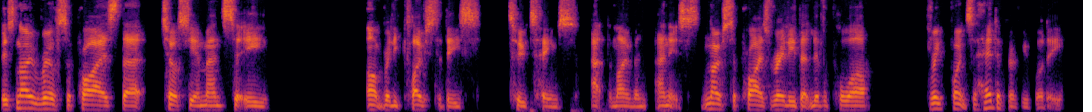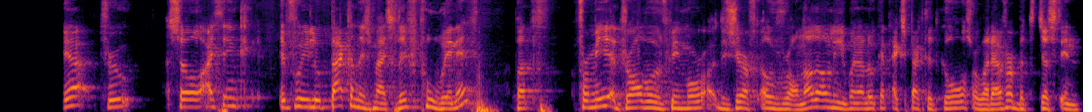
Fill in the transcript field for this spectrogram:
there's no real surprise that Chelsea and Man City aren't really close to these two teams at the moment. And it's no surprise, really, that Liverpool are three points ahead of everybody. Yeah, true. So I think if we look back on this match, Liverpool win it. But for me, a draw would have been more deserved overall. Not only when I look at expected goals or whatever, but just in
